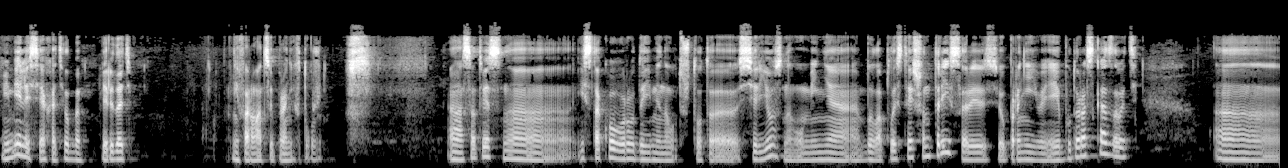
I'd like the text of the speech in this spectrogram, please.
имелись. Я хотел бы передать информацию про них тоже. А, соответственно, из такого рода именно вот что-то серьезного у меня была PlayStation 3, скорее всего, про нее я и буду рассказывать. А,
